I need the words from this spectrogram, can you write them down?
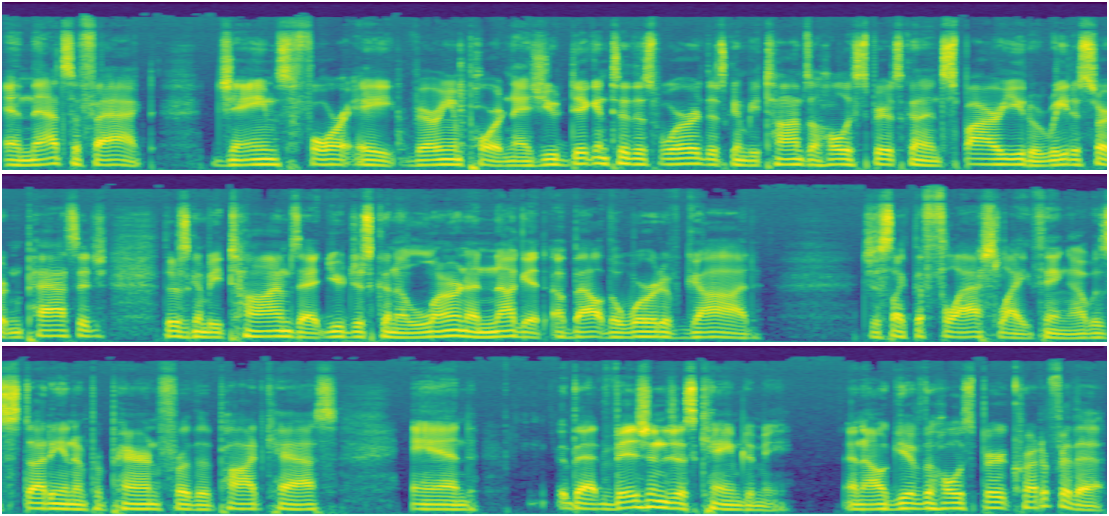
And that's a fact. James 4 8, very important. As you dig into this word, there's going to be times the Holy Spirit's going to inspire you to read a certain passage. There's going to be times that you're just going to learn a nugget about the Word of God, just like the flashlight thing. I was studying and preparing for the podcast, and that vision just came to me. And I'll give the Holy Spirit credit for that.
